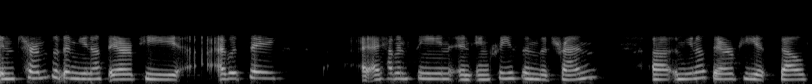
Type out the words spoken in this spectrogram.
in terms of immunotherapy, I would say I haven't seen an increase in the trend. Uh, immunotherapy itself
